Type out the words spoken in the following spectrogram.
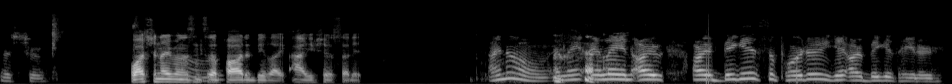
that's true. Watch her not even listen to the pod and be like, "Ah, you should have said it." I know. Elaine, Elaine, our our biggest supporter, yet our biggest hater.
